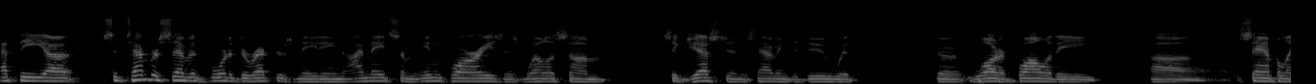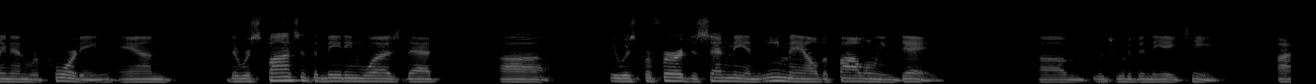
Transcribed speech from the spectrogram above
At the uh, September 7th Board of Directors meeting, I made some inquiries as well as some suggestions having to do with the water quality uh, sampling and reporting. And the response at the meeting was that uh, it was preferred to send me an email the following day, um, which would have been the 18th. I,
